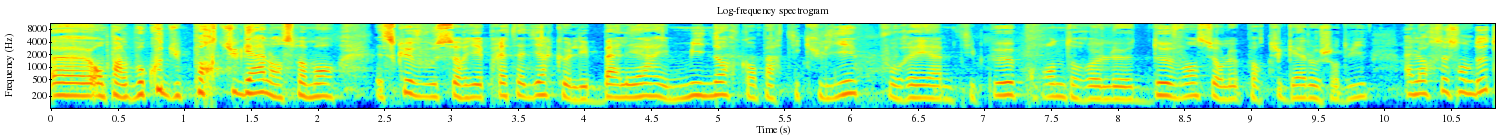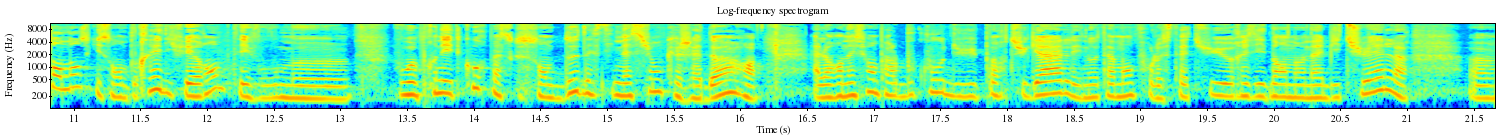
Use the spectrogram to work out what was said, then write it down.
On parle beaucoup du Portugal en ce moment. Est-ce que vous seriez prête à dire que les Baléares et Minorque en particulier pourraient un petit peu prendre le devant sur le Portugal aujourd'hui? Alors, ce sont deux tendances qui sont très différentes et vous me, vous me prenez de court parce que ce sont deux destinations que j'adore. Alors, en effet, on parle beaucoup du Portugal et notamment pour le statut résident non habituel. Euh,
